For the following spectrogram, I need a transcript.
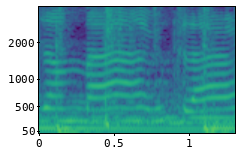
volcanoes, things can change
